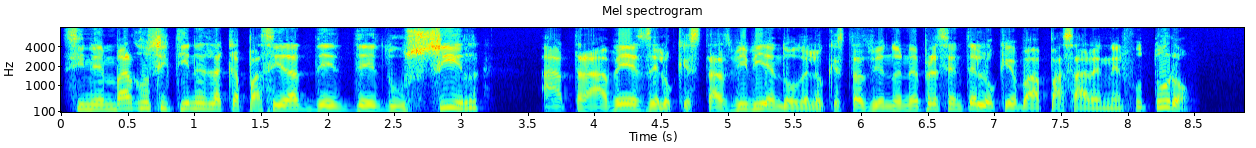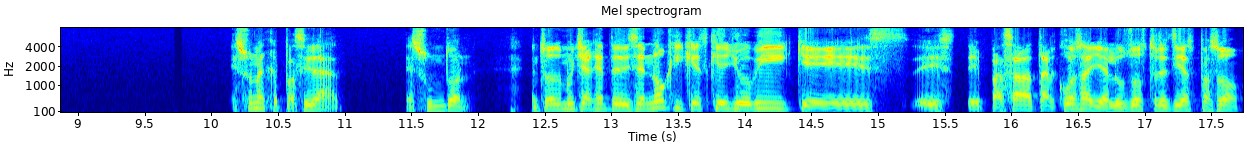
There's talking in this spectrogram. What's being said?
Sin embargo, si tienes la capacidad de deducir a través de lo que estás viviendo, de lo que estás viendo en el presente, lo que va a pasar en el futuro. Es una capacidad, es un don. Entonces mucha gente dice, no, Kike, es que yo vi que este, pasaba tal cosa y a los dos, tres días pasó.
